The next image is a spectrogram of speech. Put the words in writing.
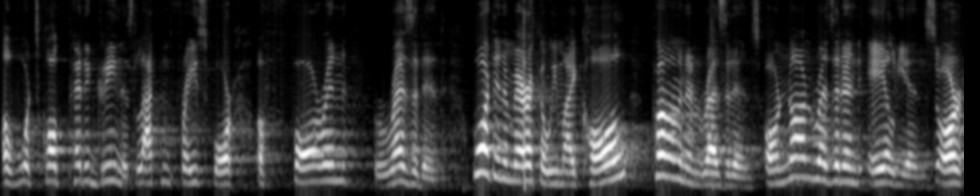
of what's called peregrinus, Latin phrase for a foreign resident what in America we might call permanent residents or non resident aliens or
